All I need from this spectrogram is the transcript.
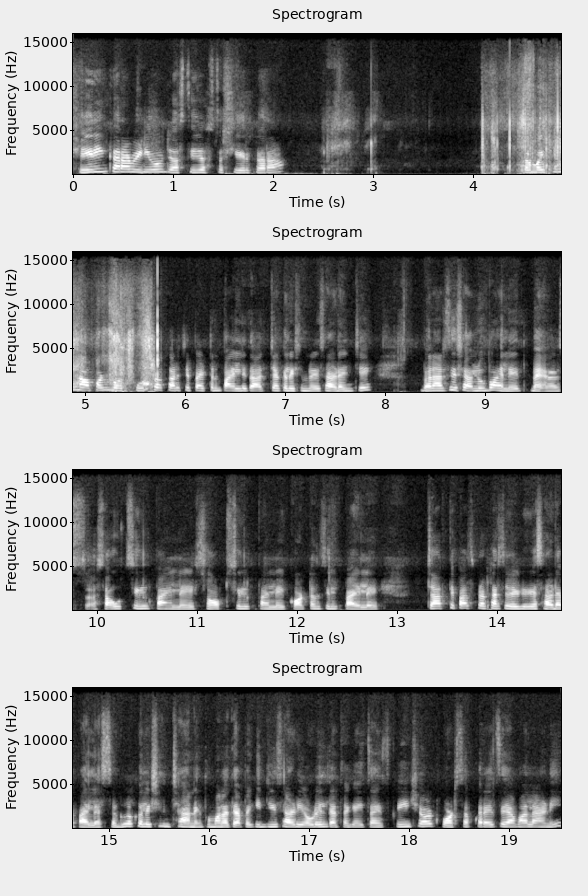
शेअरिंग करा व्हिडिओ जास्तीत जास्त शेअर करा. तर मैत्रिणींना आपण भरपूर प्रकारचे पॅटर्न पाहिले तर आजच्या कलेक्शनमध्ये साड्यांचे. बनारसी शालू पाहिलेत साऊथ सिल्क पाहिले सॉफ्ट सिल्क पाहिले कॉटन सिल्क पाहिले. चार ते पाच प्रकारच्या वेगवेगळ्या साड्या पाहिल्या. सगळं कलेक्शन छान आहे. तुम्हाला त्यापैकी जी साडी आवडेल त्याचा घ्यायचा आहे स्क्रीनशॉट व्हॉट्सअप करायचं आहे आम्हाला आणि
